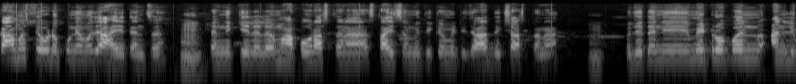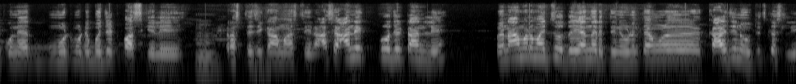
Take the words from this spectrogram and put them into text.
कामच तेवढं पुण्यामध्ये आहे त्यांचं हम्म. त्यांनी केलेलं महापौर असताना स्थायी समिती कमिटीचे अध्यक्ष असताना. म्हणजे त्यांनी मेट्रो पण आणली पुण्यात मोठमोठे बजेट पास केले हम्म. रस्त्याची कामं असतील असे अनेक प्रोजेक्ट आणले पण आम्हाला माहितीच होतं येणार आहे ते निवडून त्यामुळे काळजी नव्हतीच कसली.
